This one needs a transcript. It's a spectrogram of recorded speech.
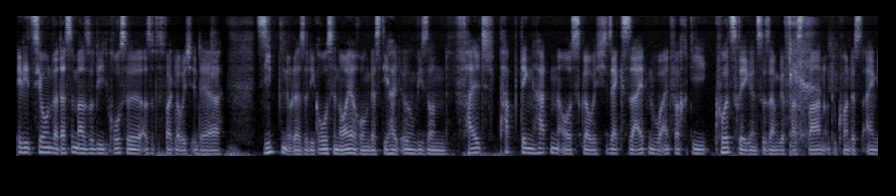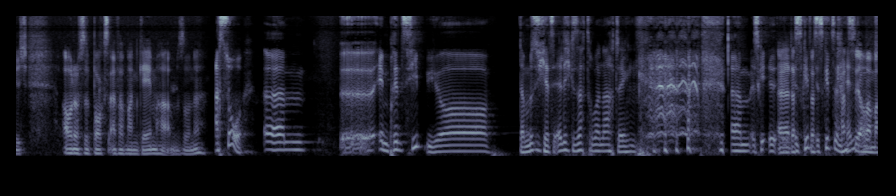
Editionen war das immer so die große, also das war glaube ich in der siebten oder so die große Neuerung, dass die halt irgendwie so ein Faltpapp-Ding hatten aus, glaube ich, sechs Seiten, wo einfach die Kurzregeln zusammengefasst waren und du konntest eigentlich out of the box einfach mal ein Game haben, so, ne? Ach so, ähm, äh, im Prinzip, ja, da muss ich jetzt ehrlich gesagt drüber nachdenken. ähm, es, äh, äh, das, es, gibt, es gibt so ein Handout.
